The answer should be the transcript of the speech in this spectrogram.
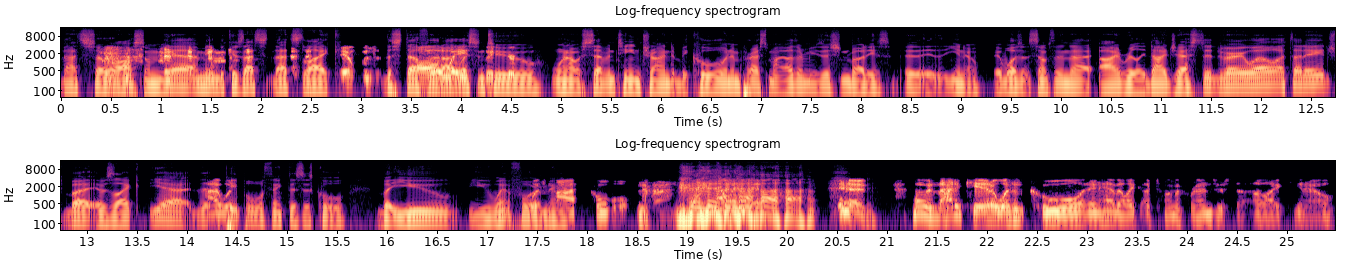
That's so awesome. Yeah, I mean because that's that's like It was the stuff that I listened to when I was 17, trying to be cool and impress my other musician buddies. It, it, you know, it wasn't something that I really digested very well at that age, but it was like, yeah, the, would- people will think this is cool, but you you went for it, man. not cool. I was not a kid. I wasn't cool. I didn't have like a ton of friends or stuff. uh, Like you know,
